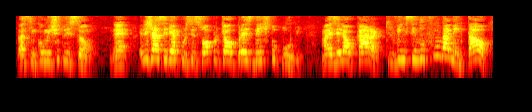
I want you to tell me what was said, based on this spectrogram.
assim como instituição né? Ele já seria por si só porque é o presidente do clube, mas ele é o cara que vem sendo fundamental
